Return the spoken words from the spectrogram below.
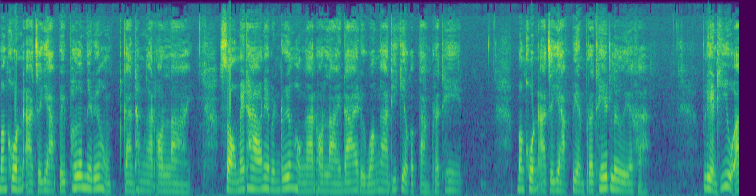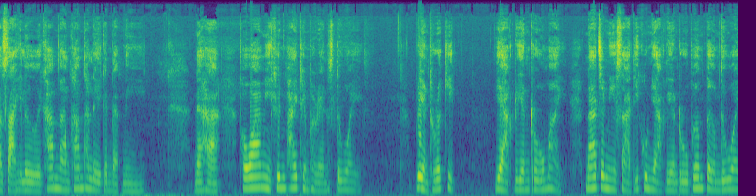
บางคนอาจจะอยากไปเพิ่มในเรื่องของการทำงานออนไลน์สองไม้เท้าเนี่ยเป็นเรื่องของงานออนไลน์ได้ หรือว่างานที่เกี่ยวกับต่างประเทศ บางคนอาจจะอยากเปลี่ยนประเทศเลยอะค่ะ เปลี่ยนที่อยู่อาศัยเลยข้ามน้ำข้ามทะเลกันแบบนี้นะคะ เพราะว่ามีขึ้นไพ่ temperance ด้วย เปลี่ยนธุรกิจอยากเรียนรู้ใหม่ น่าจะมีศาสตร์ที่คุณอยากเรียนรู้เพิ่มเติมด้วย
